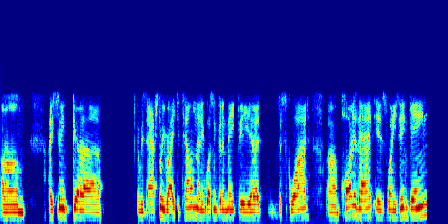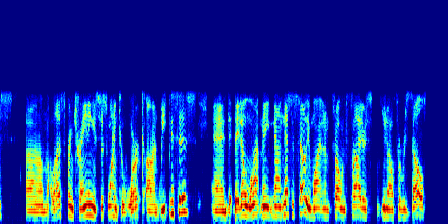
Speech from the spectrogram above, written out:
Um, I think uh, it was absolutely right to tell him that he wasn't going to make the uh, the squad. Um, part of that is when he's in games. Um, a lot of spring training is just wanting to work on weaknesses, and they don't want may not necessarily wanting him throwing sliders, you know, for results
